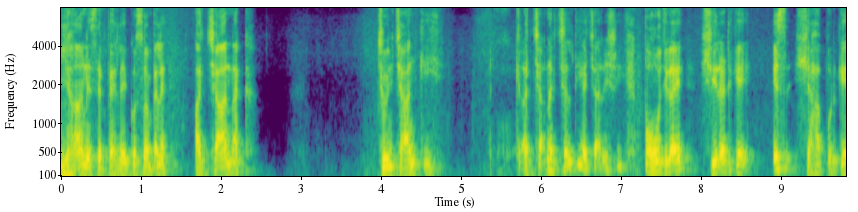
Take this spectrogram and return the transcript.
यहाँ आने से पहले, कुछ समय पहले अचानक चुनचान की, अचानक चलती आचार्य श्री पहुँच गए शिरट के इस शाहपुर के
